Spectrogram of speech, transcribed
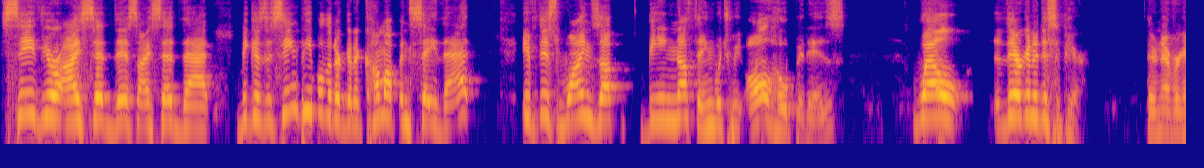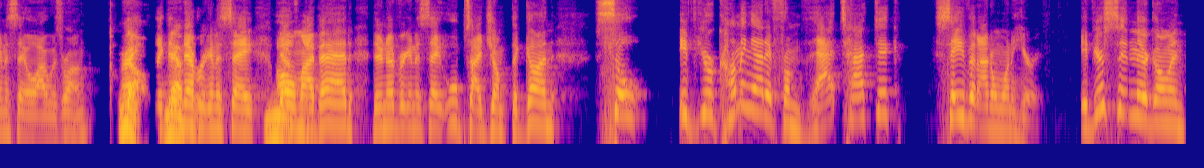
Save your I said this, I said that because the same people that are going to come up and say that, if this winds up being nothing, which we all hope it is, well, they're going to disappear. They're never going to say, "Oh, I was wrong." Right? No, like they're never, never going to say, "Oh, my bad." They're never going to say, "Oops, I jumped the gun." So, if you're coming at it from that tactic, save it. I don't want to hear it. If you're sitting there going,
